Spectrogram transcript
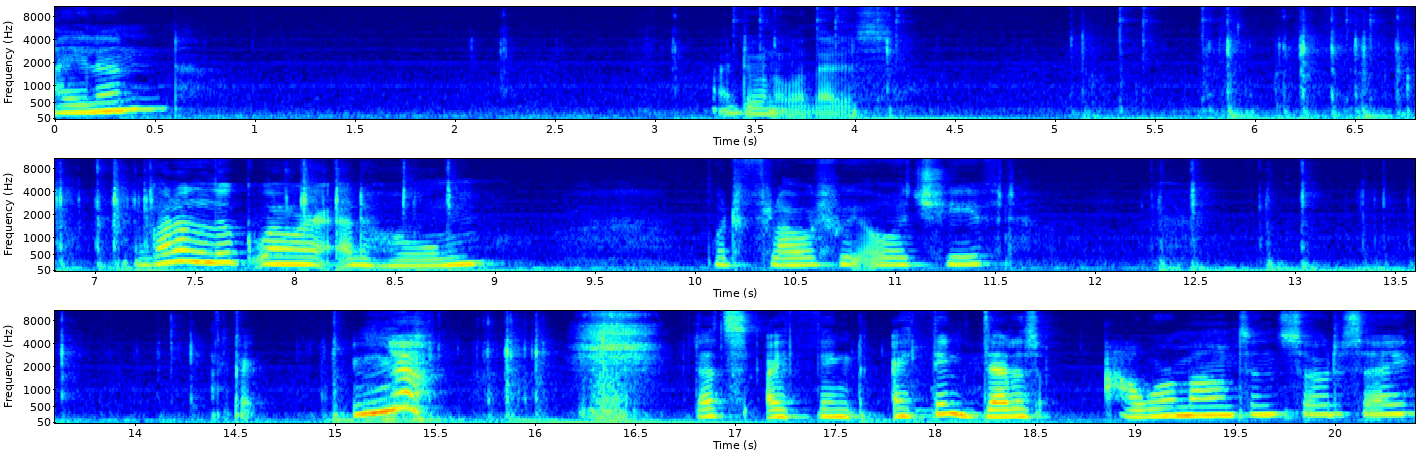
island. I don't know what that is. I'm gonna look when we're at home what flowers we all achieved. Yeah. That's I think I think that is our mountain, so to say.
